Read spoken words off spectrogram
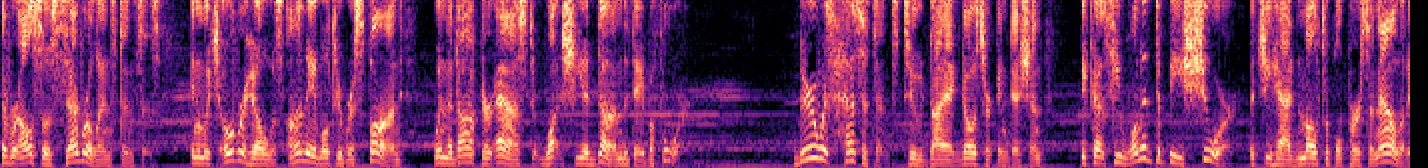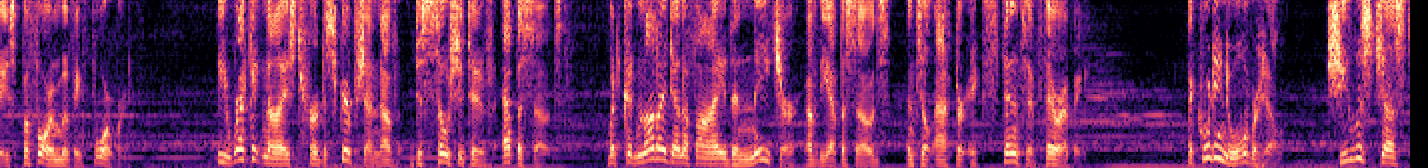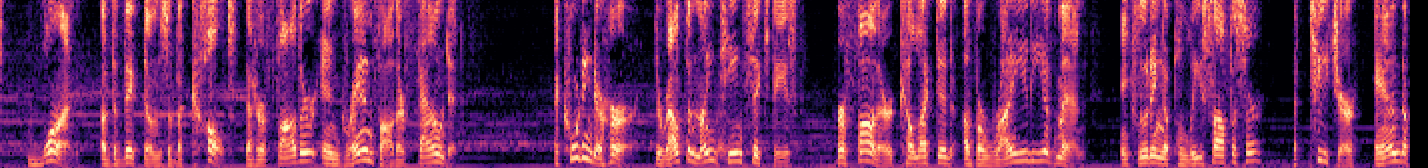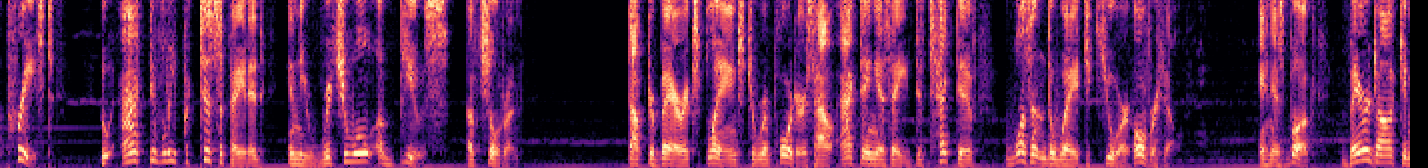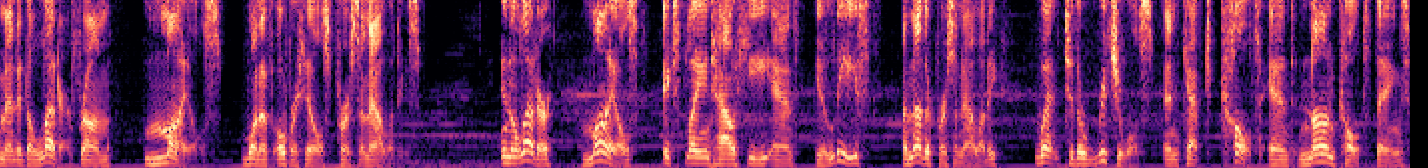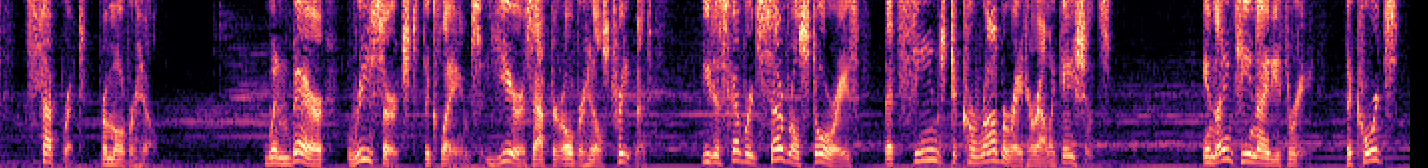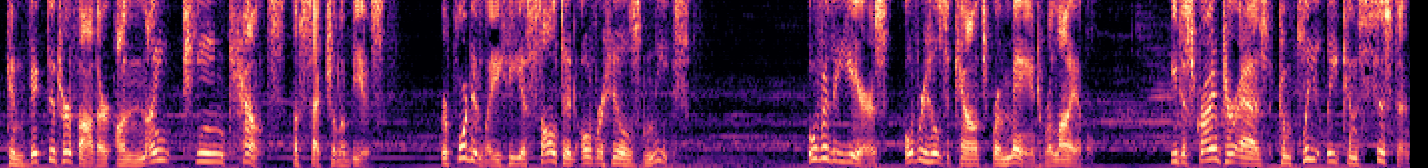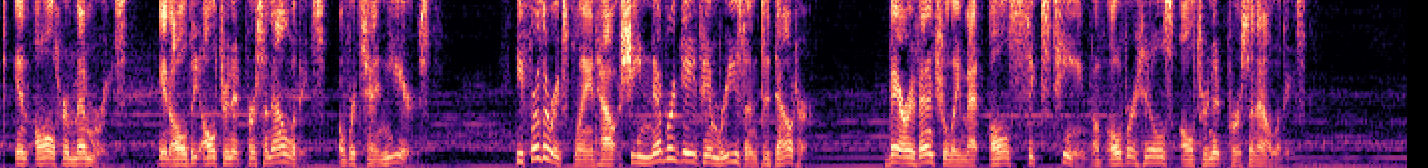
There were also several instances in which Overhill was unable to respond when the doctor asked what she had done the day before. Baer was hesitant to diagnose her condition because he wanted to be sure that she had multiple personalities before moving forward. He recognized her description of dissociative episodes, but could not identify the nature of the episodes until after extensive therapy. According to Overhill, she was just one of the victims of a cult that her father and grandfather founded. According to her, throughout the 1960s, her father collected a variety of men, including a police officer, a teacher, and a priest, who actively participated in the ritual abuse of children. Dr. Baer explained to reporters how acting as a detective wasn't the way to cure Overhill. In his book, Baer documented a letter from Miles, one of Overhill's personalities. In the letter, Miles explained how he and Elise, another personality, went to the rituals and kept cult and non-cult things separate from Overhill. When Baer researched the claims years after Overhill's treatment, he discovered several stories that seemed to corroborate her allegations. In 1993, the courts convicted her father on 19 counts of sexual abuse. Reportedly, he assaulted Overhill's niece. Over the years, Overhill's accounts remained reliable. He described her as completely consistent in all her memories, in all the alternate personalities, over 10 years. He further explained how she never gave him reason to doubt her. Baer eventually met all 16 of Overhill's alternate personalities.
